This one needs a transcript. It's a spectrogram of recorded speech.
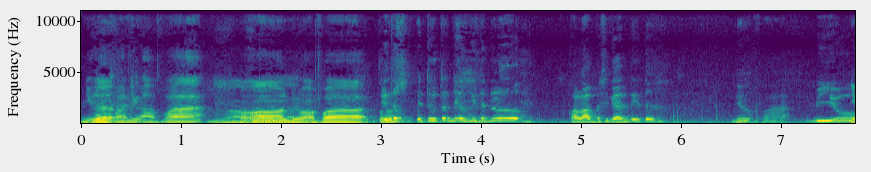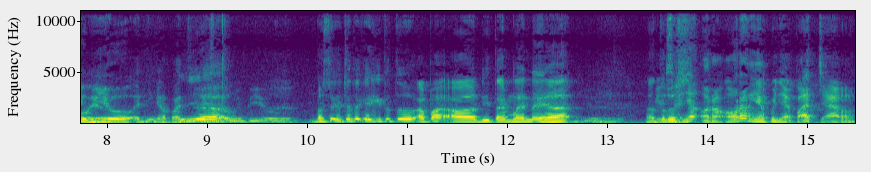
New Iya. apa, new apa. Iya, Oh, new Ava. itu Terus itu tuh juga gitu dulu. Kalau habis ganti tuh Nyoba Bio. New ya. bio anjing ngapain sih? Iya. New bio. pasti ngechatnya kayak gitu tuh apa eh, di timeline-nya ya. Iya. Nah, terus Biasanya orang-orang yang punya pacar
